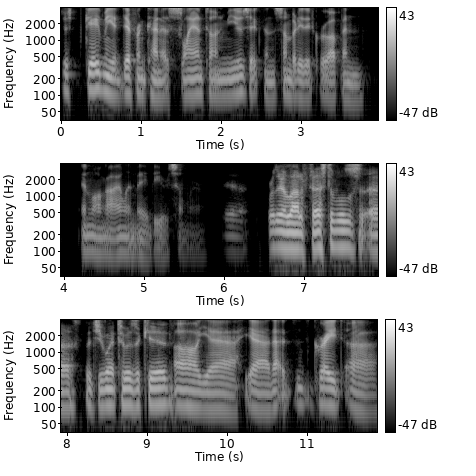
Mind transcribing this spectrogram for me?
just gave me a different kind of slant on music than somebody that grew up in in Long Island maybe or somewhere. Yeah. Were there a lot of festivals uh, that you went to as a kid? Oh yeah, yeah. That great. Uh,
